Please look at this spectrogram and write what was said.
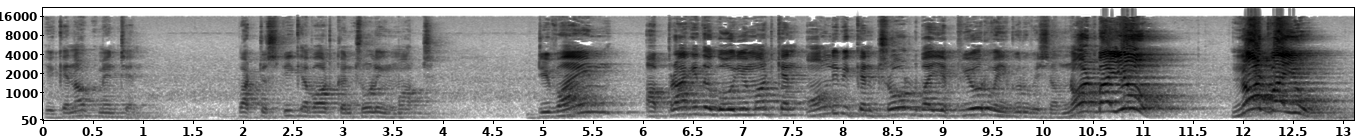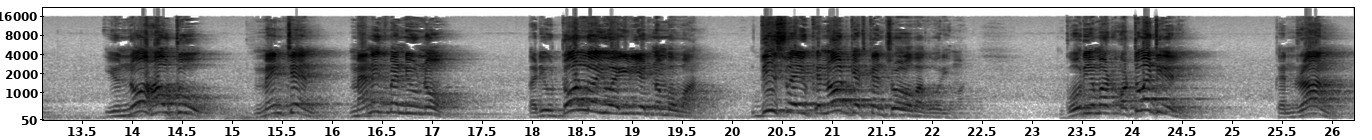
You cannot maintain. What to speak about controlling mott. Divine Aprakita Gauriya Math can only be controlled by a pure way, Guru Vaishnava, not by you! Not by you! You know how to maintain, management you know, but you don't know you are idiot number one. This way you cannot get control over Gauriya Math. Gauriya Math automatically can run.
